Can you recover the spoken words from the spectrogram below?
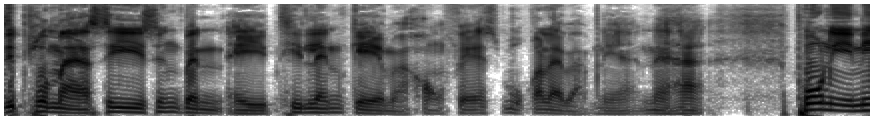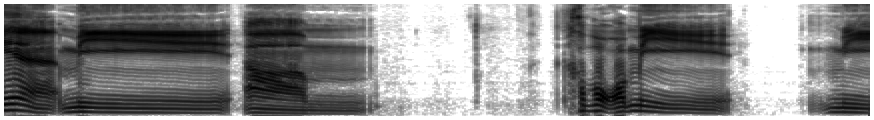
Diplomacy ซึ่งเป็นไอ้ที่เล่นเกมของ Facebook อะไรแบบนี้นะฮะพวกนี้เนี่ยมีเขาบอกว่ามีมี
